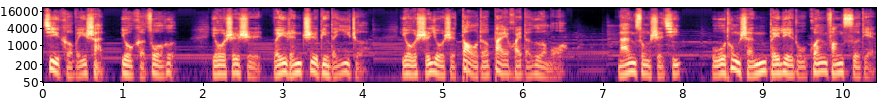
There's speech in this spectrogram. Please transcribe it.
既可为善，又可作恶；有时是为人治病的医者，有时又是道德败坏的恶魔。南宋时期，五痛神被列入官方四典。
